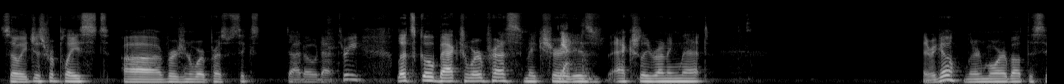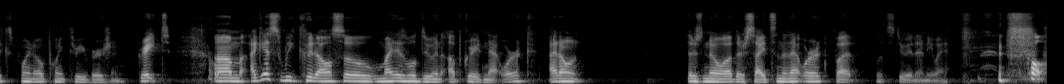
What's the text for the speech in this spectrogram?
So it just replaced uh, version of wordpress with 6.0.3 let's go back to wordpress make sure it Yeah. is actually running that. There we go. Learn more about the 6.0.3 version. Great. Um, i guess we could also might as well do an upgrade network. I don't there's no other sites in the network but let's do it anyway. Cool.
